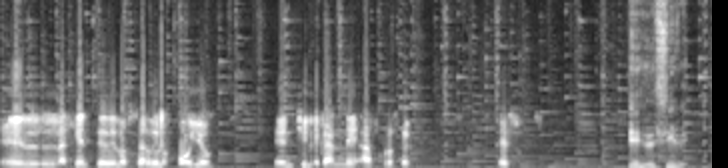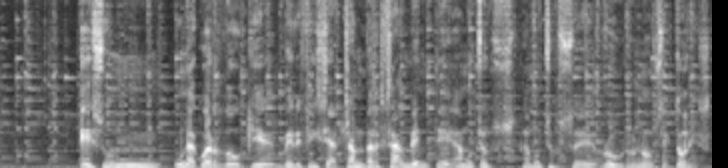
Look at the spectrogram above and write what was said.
el agente de los cerdos y los pollos en Chile Carne, Asprocer. Eso. Es decir, es un, un, acuerdo que beneficia transversalmente a muchos a muchos eh, rubros, no sectores.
